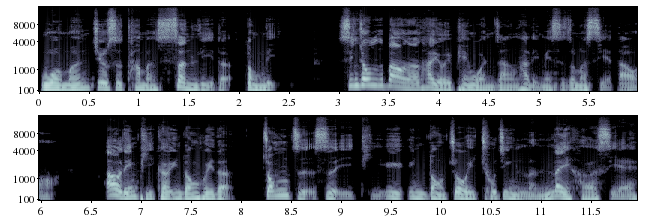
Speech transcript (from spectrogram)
我们就是他们胜利的动力。新洲日报呢，它有一篇文章，它里面是这么写到哦，奥林匹克运动会的宗旨是以体育运动作为促进人类和谐、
